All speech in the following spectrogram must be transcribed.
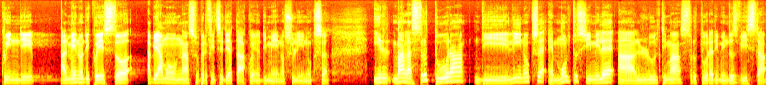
Quindi, almeno di questo, abbiamo una superficie di attacco di meno su Linux. Il, ma la struttura di Linux è molto simile all'ultima struttura di Windows Vista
